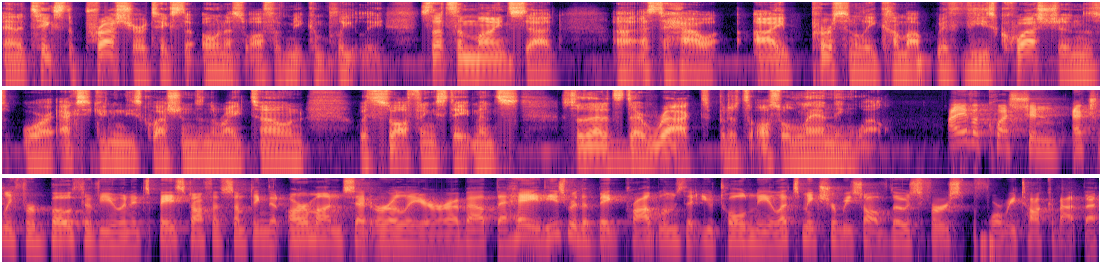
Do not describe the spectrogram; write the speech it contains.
And it takes the pressure, it takes the onus off of me completely. So that's the mindset uh, as to how I personally come up with these questions or executing these questions in the right tone with softening statements so that it's direct, but it's also landing well. I have a question actually for both of you, and it's based off of something that Armand said earlier about the hey, these were the big problems that you told me. Let's make sure we solve those first before we talk about the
